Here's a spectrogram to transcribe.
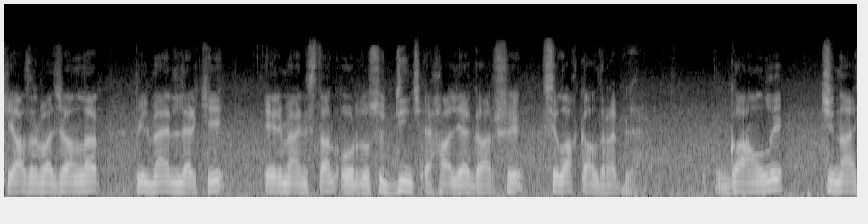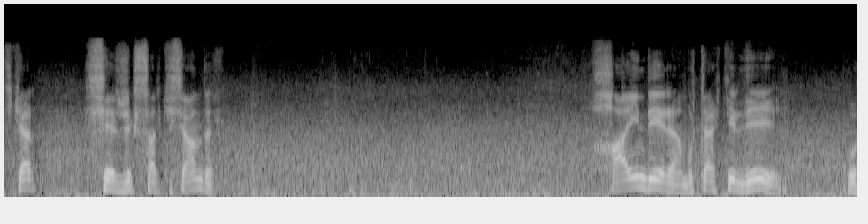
ki, Azərbaycanlılar bilməlidirlər ki, Ermənistan ordusu dinc əhaliyə qarşı silah qaldıra bilər. Bu qanlı cinayətkar Serjik Sarkisyandır. Hain deyirəm, bu təhqir deyil. Bu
